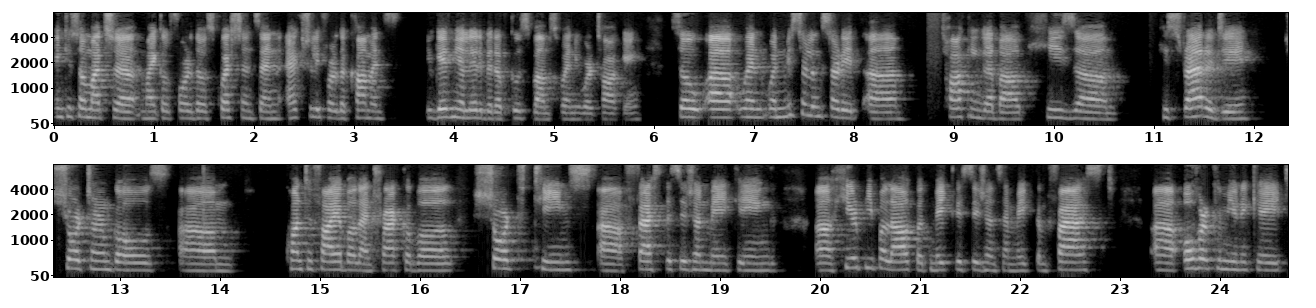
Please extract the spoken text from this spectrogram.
Thank you so much, uh, Michael, for those questions and actually for the comments. You gave me a little bit of goosebumps when you were talking. So uh, when when Mr. Lung started uh, talking about his um, his strategy, short-term goals, um, quantifiable and trackable, short teams, uh, fast decision making, uh, hear people out but make decisions and make them fast, uh, over communicate,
